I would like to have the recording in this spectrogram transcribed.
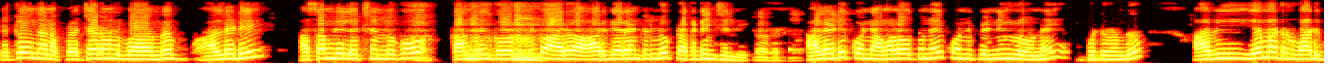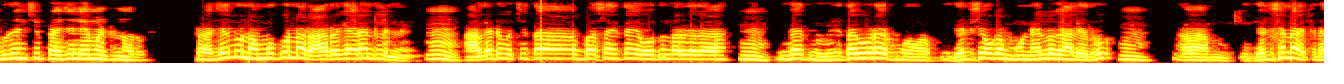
ఎట్లా ఉంది అన్న ప్రచారంలో భాగంగా ఆల్రెడీ అసెంబ్లీ ఎలక్షన్లకు కాంగ్రెస్ గవర్నమెంట్ ఆరు ఆరు గ్యారెంటీలు ప్రకటించింది. ఆల్రెడీ కొన్ని అమలు అవుతున్నాయి కొన్ని పెండింగ్లో ఉన్నాయి. ఒకటి రెండు. అవి ఏమంటారు? వాటి గురించి ప్రజలు ఏమంటున్నారు? ప్రజలు నమ్ముకున్నారు ఆరు గ్యారెంటీలని. ఆల్రెడీ ఉచిత బస్ అయితే పోతున్నారు కదా. ఇంకా మిగతా కూడా గెలిచి ఒక మూడు నెలలు కాలేదు. గెలిచిన ఇక్కడ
